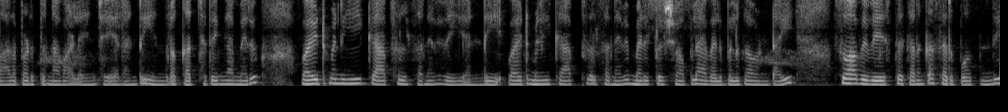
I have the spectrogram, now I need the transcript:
బాధపడుతున్న వాళ్ళు ఏం చేయాలంటే ఇందులో ఖచ్చితంగా మీరు వైటమిన్ ఈ క్యాప్సిల్స్ అనేవి వేయండి. వైటమిన్ ఈ క్యాప్సిల్స్ అనేవి మెడికల్ షాప్లో అవైలబుల్గా ఉంటాయి. సో అవి వేస్తే కనుక సరిపోతుంది.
